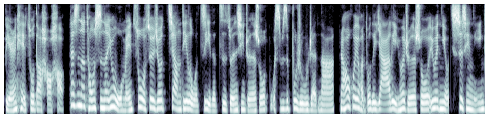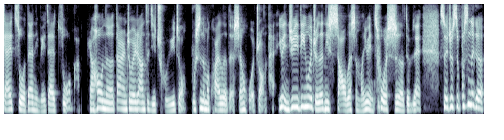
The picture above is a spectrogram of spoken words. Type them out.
别人可以做到好好。但是呢，同时呢，因为我没做，所以就降低了我自己的自尊心，觉得说我是不是不如人呐？然后会有很多的压力，你会觉得说，因为你有事情你应该做，但你没在做嘛。然后呢，当然就会让自己处于一种不是那么快乐的生活状态，因为你就一定会觉得你少了什么，因为你错失了，对不对？所以就是不是那个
